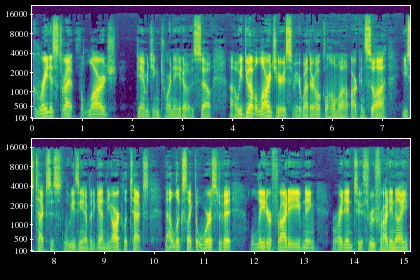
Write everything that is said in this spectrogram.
greatest threat for large damaging tornadoes. So uh, we do have a large area of severe weather Oklahoma, Arkansas, East Texas, Louisiana. But again, the Arklatex, that looks like the worst of it later Friday evening, right into through Friday night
